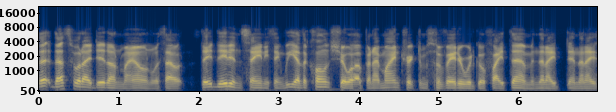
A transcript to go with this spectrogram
that? That's what I did on my own without. They, they didn't say anything, but yeah, the clones show up, and I mind tricked them so Vader would go fight them, and then I and then I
